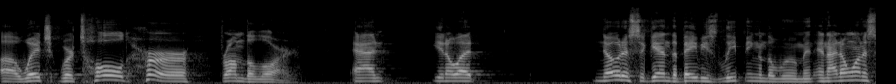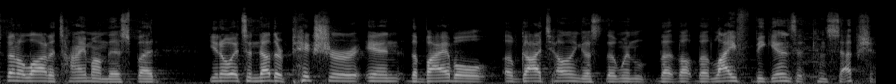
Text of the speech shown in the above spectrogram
uh, which were told her from the Lord. And you know what? Notice again the baby's leaping in the womb. And, and I don't want to spend a lot of time on this, but you know, it's another picture in the Bible of God telling us that when the, the, the life begins at conception.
